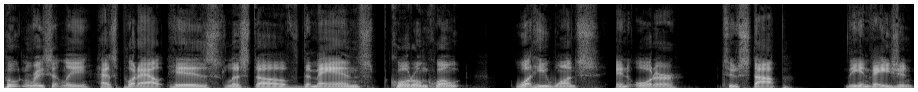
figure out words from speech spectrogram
Putin recently has put out his list of demands, quote unquote, what he wants in order to stop the invasion.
